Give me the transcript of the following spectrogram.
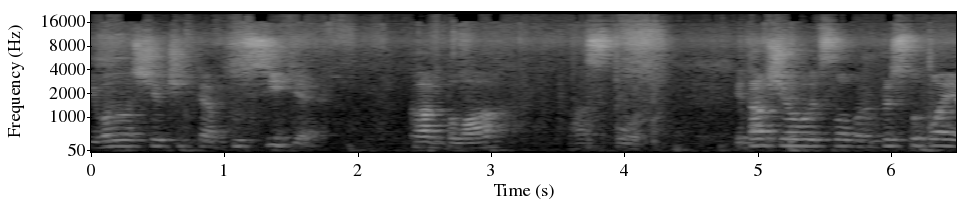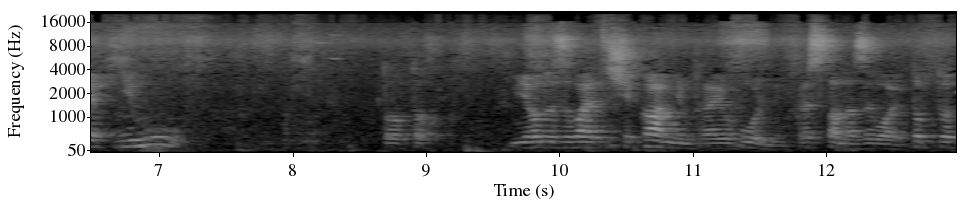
І воно нас ще вчить, «Вкусите, как благ Господь. І там ще говорить Слово Боже, приступає к Нему, тобто його називають ще камнем краєугольним, Христа називають. Тобто,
